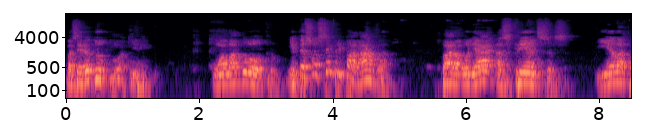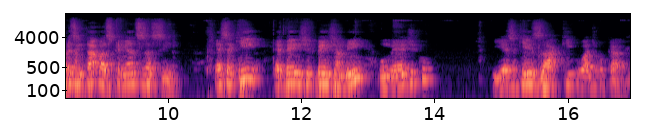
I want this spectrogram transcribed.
mas era duplo aqui, um ao lado do outro. E a pessoa sempre parava para olhar as crianças. E ela apresentava as crianças assim. Essa aqui é Benjamin, o médico, e essa aqui é Isaac, o advogado.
